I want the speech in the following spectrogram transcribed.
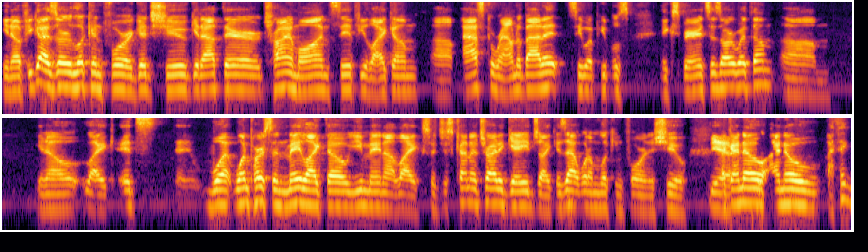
you know, if you guys are looking for a good shoe, get out there, try them on, see if you like them, uh, ask around about it, see what people's experiences are with them. Um, you know, like it's what one person may like, though, you may not like. So just kind of try to gauge, like, is that what I'm looking for in a shoe? Yeah, Like I know, I know, I think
